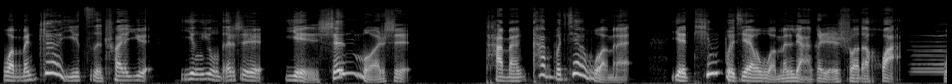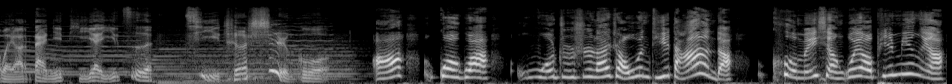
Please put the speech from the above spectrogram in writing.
我们这一次穿越应用的是隐身模式，他们看不见我们，也听不见我们两个人说的话。我要带你体验一次汽车事故。啊，呱呱，我只是来找问题答案的。可没想过要拼命呀！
